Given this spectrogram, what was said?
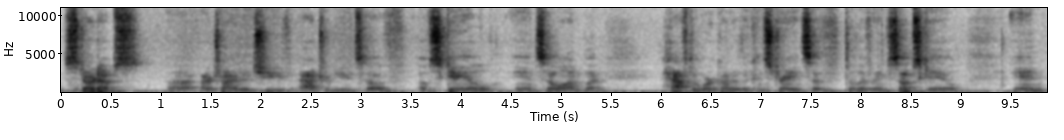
startups uh, are trying to achieve attributes of, of scale and so on, but have to work under the constraints of delivering subscale. And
